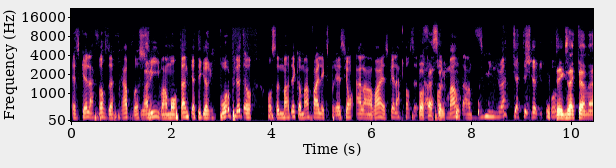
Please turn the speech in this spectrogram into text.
est-ce que la force de frappe va suivre en montant de catégorie de poids? Puis là, on se demandait comment faire l'expression à l'envers. Est-ce que la force de frappe augmente en diminuant de catégorie de poids? Exactement.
